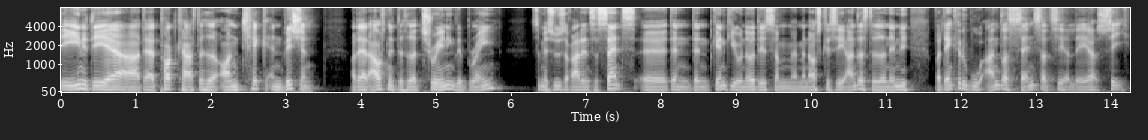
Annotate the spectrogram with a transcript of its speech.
Det ene, det er, der er et podcast, der hedder On Tech and Vision, og der er et afsnit, der hedder Training the Brain, som jeg synes er ret interessant. Uh, den, den gengiver noget af det, som man også kan se andre steder, nemlig, hvordan kan du bruge andre sanser til at lære at se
